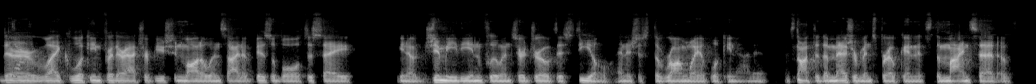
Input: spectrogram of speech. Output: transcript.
They're like looking for their attribution model inside of Bizible to say, you know, Jimmy, the influencer, drove this deal. And it's just the wrong way of looking at it. It's not that the measurement's broken, it's the mindset of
